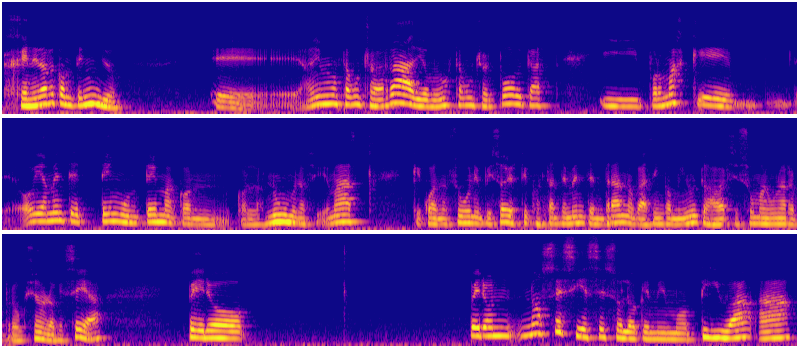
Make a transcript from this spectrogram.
generar contenido. Eh, a mí me gusta mucho la radio, me gusta mucho el podcast, y por más que obviamente tengo un tema con, con los números y demás, que cuando subo un episodio estoy constantemente entrando cada 5 minutos a ver si sumo alguna reproducción o lo que sea. Pero. Pero no sé si es eso lo que me motiva a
